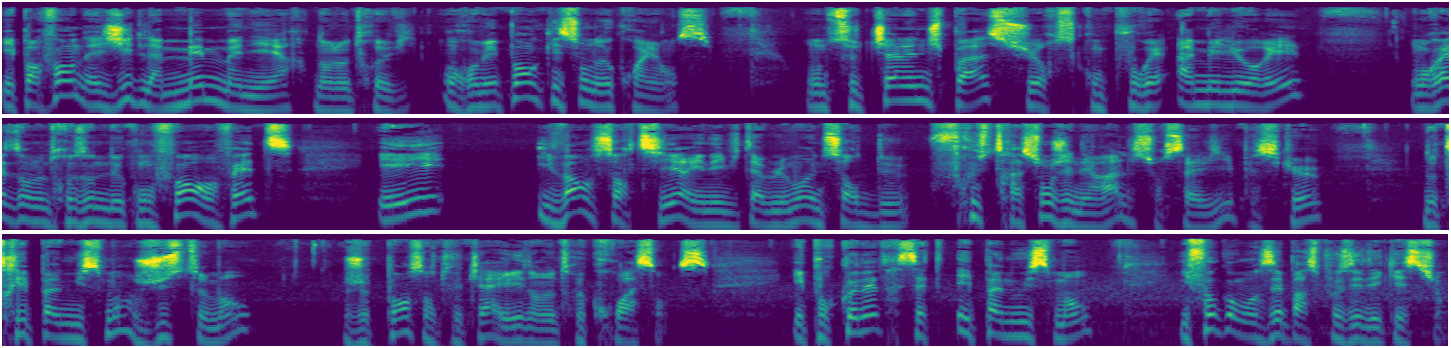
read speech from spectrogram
Et parfois, on agit de la même manière dans notre vie. On ne remet pas en question nos croyances. On ne se challenge pas sur ce qu'on pourrait améliorer. On reste dans notre zone de confort, en fait. Et il va en sortir inévitablement une sorte de frustration générale sur sa vie parce que notre épanouissement, justement, je pense en tout cas, il est dans notre croissance. Et pour connaître cet épanouissement, il faut commencer par se poser des questions.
